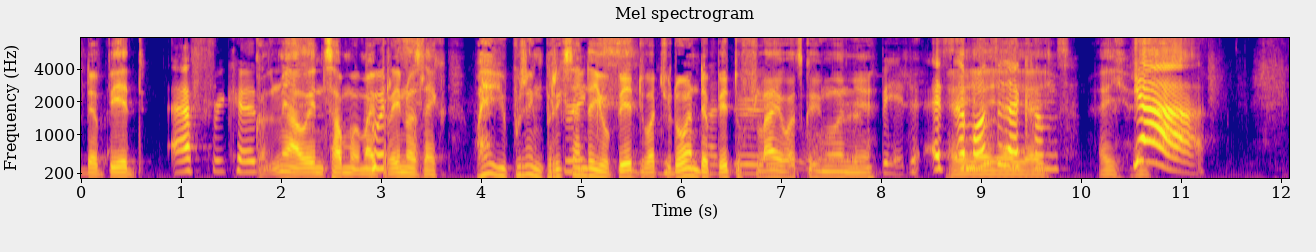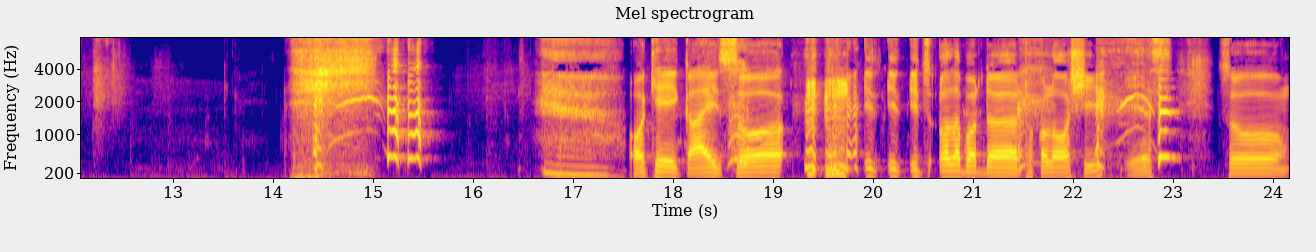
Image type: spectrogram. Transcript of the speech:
the bed. African Because me, I went somewhere, my brain was like, why are you putting bricks, under your bed? What, you don't want the bed to fly? What's going on here? bed? It's Hey, a monster hey, that hey, comes. Hey. Yeah. Okay, guys. So it, it, it's all about the tokoloshe. Yes. So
